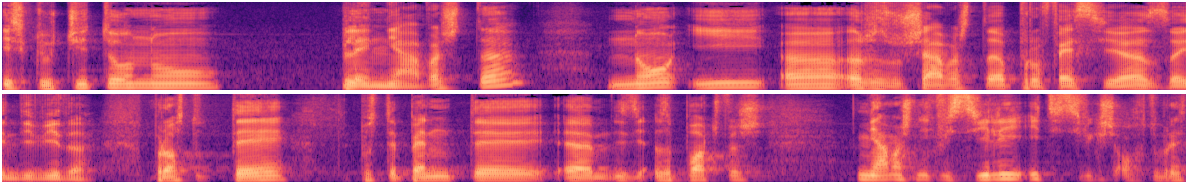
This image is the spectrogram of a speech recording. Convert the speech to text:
изключително пленяваща, но и а, разрушаваща професия за индивида. Просто те постепенно те из- започваш, нямаш никакви сили и ти си викаш, ох, добре,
